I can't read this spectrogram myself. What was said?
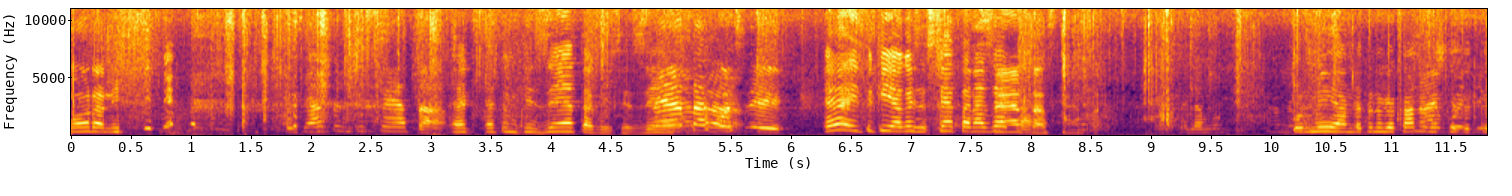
মরানি। এতন কি জেতা? কইছে? জেতা। এই তুই কি আগে সেতা না জেতা তোর মেয়ে আমরা তো নাকি কানে রেখে দিতে।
